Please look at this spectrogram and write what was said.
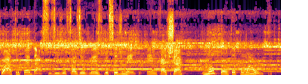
quatro pedaços e vou fazer o mesmo procedimento, encaixar uma ponta com a outra.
